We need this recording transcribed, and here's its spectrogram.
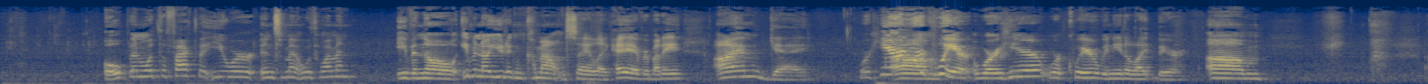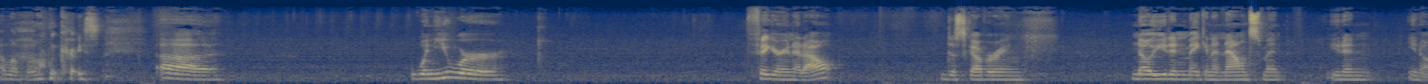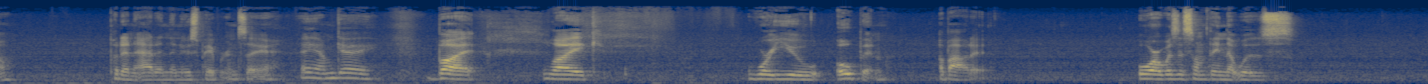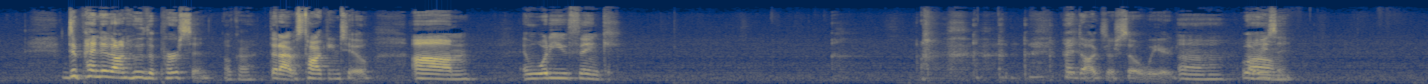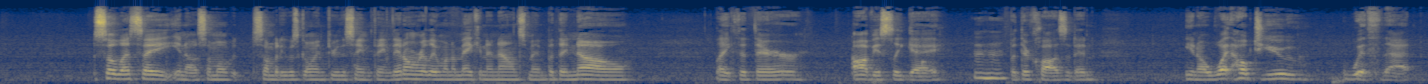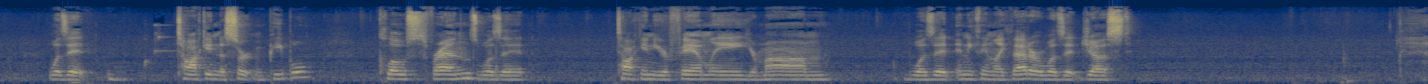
open with the fact that you were intimate with women, even though even though you didn't come out and say like, "Hey, everybody, I'm gay." We're here Um, we're queer. We're here. We're queer. We need a light beer. Um, I love Will and Grace. Uh, when you were figuring it out, discovering, no, you didn't make an announcement. You didn't, you know, put an ad in the newspaper and say, "Hey, I'm gay," but like, were you open about it? Or was it something that was Depended on who the person okay? that I was talking to. Um, And what do you think? My dogs are so weird. Uh, huh. What were you um, saying? So let's say you know someone somebody was going through the same thing. They don't really want to make an announcement, but they know, like that they're obviously gay, Mm-hmm. but they're closeted. You know what helped you with that? Was it talking to certain people, close friends? Was it talking to your family, your mom? Was it anything like that, or was it just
